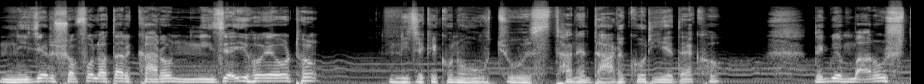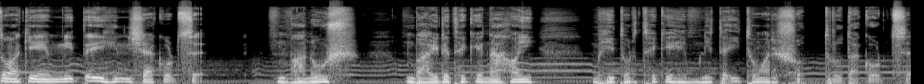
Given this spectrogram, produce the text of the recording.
নিজের সফলতার কারণ নিজেই হয়ে ওঠো, নিজেকে কোনো উঁচু স্থানে দাঁড় করিয়ে দেখো। দেখবে মানুষ তোমাকে এমনিতেই হিংসা করছে। মানুষ বাইরে থেকে না হয় ভিতর থেকে এমনিতেই তোমার শত্রুতা করছে।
